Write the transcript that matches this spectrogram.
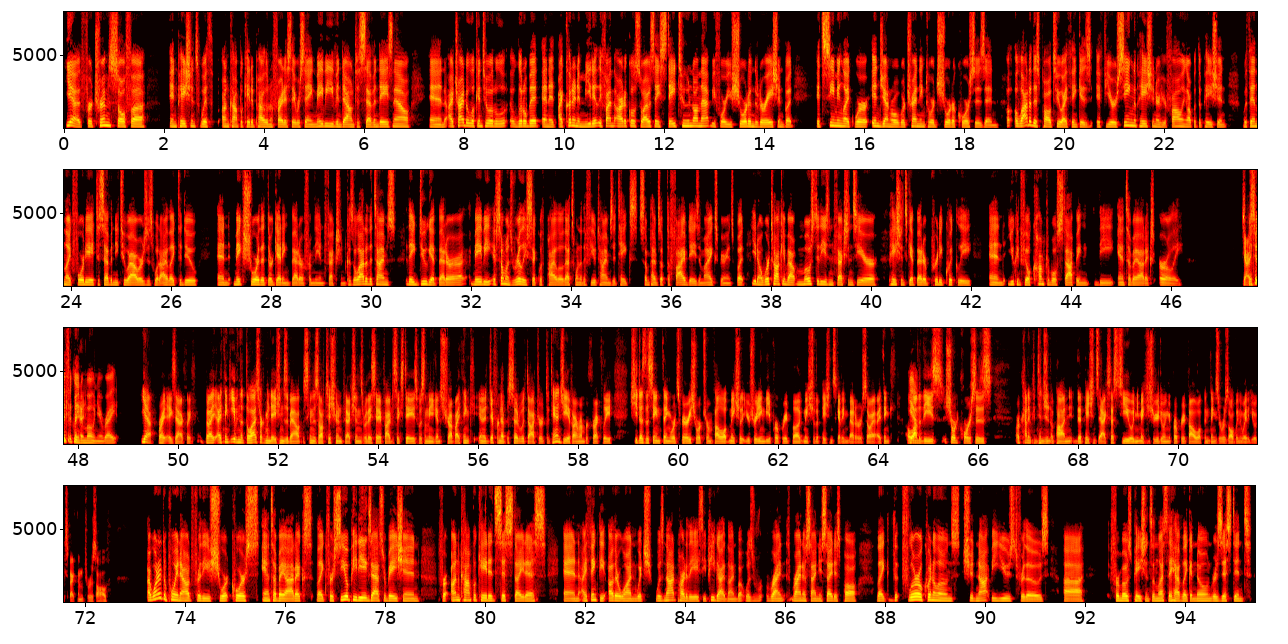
Yeah, for trim sulfa in patients with uncomplicated pyelonephritis, they were saying maybe even down to seven days now. And I tried to look into it a, little bit, and it I couldn't immediately find the article. So I would say stay tuned on that before you shorten the duration. But it's seeming like we're in general we're trending towards shorter courses and a, lot of this paul too i think is if you're seeing the patient or if you're following up with the patient within like 48 to 72 hours is what i like to do and make sure that they're getting better from the infection because a lot of the times they do get better. Uh, maybe if someone's really sick with pylo that's one of the few times it takes sometimes up to five days in my experience but you know we're talking about most of these infections here patients get better pretty quickly and you can feel comfortable stopping the antibiotics early. Yeah, specifically pneumonia, right? Yeah, right, exactly. But I, I, think even that the last recommendations about skin and soft tissue infections, where they say five to six days was something against strep, I think in a different episode with Dr. Tatanji, if I remember correctly, she does the same thing where it's very short term follow up. Make sure that you're treating the appropriate bug, make sure the patient's getting better. So I, I think a yeah. lot of these short courses are kind of contingent upon the patient's access to you and you making sure you're doing appropriate follow up and things are resolving the way that you expect them to resolve. I wanted to point out for these short course antibiotics, like for COPD exacerbation, for uncomplicated cystitis, and I think the other one, which was not part of the ACP guideline, but was rhin- rhinosinusitis, Paul, like the fluoroquinolones should not be used for those uh, for most patients unless they have like a known resistant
